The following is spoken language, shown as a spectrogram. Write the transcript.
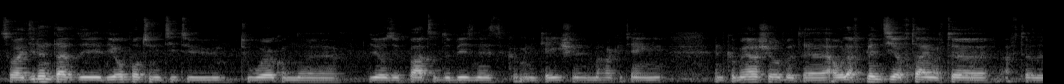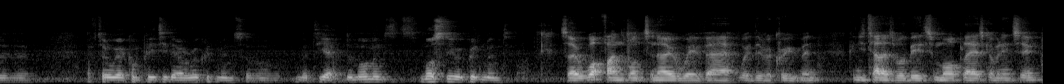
so I didn't have the, the opportunity to to work on the, the other part of the business, the communication, marketing, and commercial. But uh, I will have plenty of time after after the after we have completed our recruitment. So, but yeah, the moment it's mostly recruitment. So, what fans want to know with uh, with the recruitment? Can you tell us will there be some more players coming in soon?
